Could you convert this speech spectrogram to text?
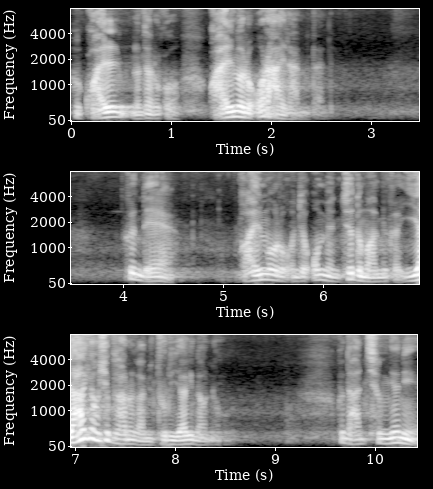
그 과일 넣어놓고 과일 먹으러 오라 이라 합니다. 그런데 과일 먹으러 언제 오면 저도 뭡니까? 이야기하고 싶어서 하는 거 아니에요. 둘이 이야기 나누는 거. 근데 한 청년이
